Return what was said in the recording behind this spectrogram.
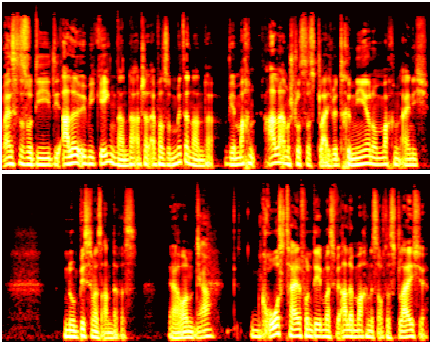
weißt du, so die, die alle irgendwie gegeneinander, anstatt einfach so miteinander. Wir machen alle am Schluss das gleiche. Wir trainieren und machen eigentlich nur ein bisschen was anderes. Ja, und Ja. ein Großteil von dem, was wir alle machen, ist auch das Gleiche.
